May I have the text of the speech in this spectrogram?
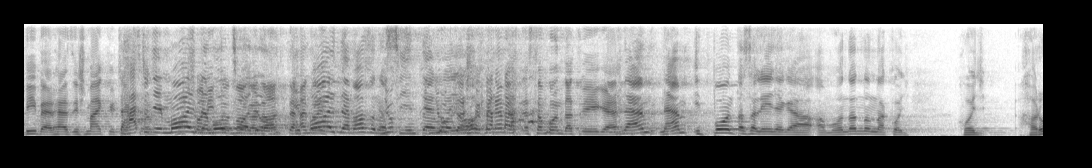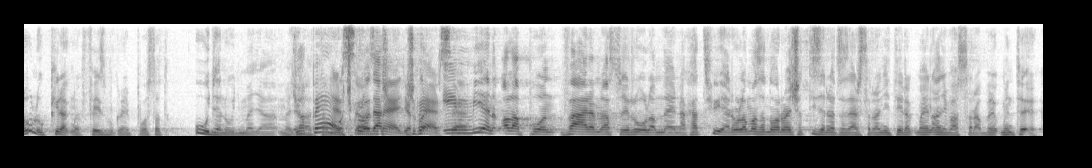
Bieberhez és Michael Jackson. Tehát, hogy én majdnem ott vagyok. Én majdnem azon a szinten vagyok. Nyugtassak, hogy nem lesz a mondat vége. Nem, nem, itt pont az a lényege a, a mondatomnak, hogy, hogy ha róluk kiraknak Facebookra egy posztot, ugyanúgy megy a, megy Ja, a persze, mocskolódás. megy, ja, és akkor persze. én milyen alapon várom azt, hogy rólam ne írnak? Hát hülye, rólam az a normális, hogy 15 ezerszer annyit írok, mert én annyival szarabb vagyok, mint ők.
